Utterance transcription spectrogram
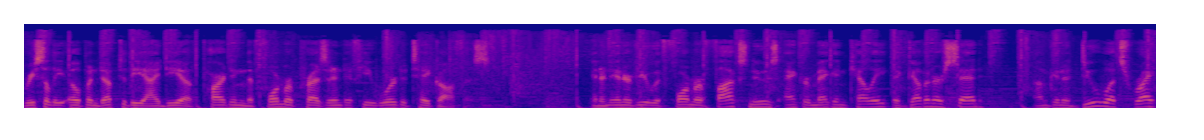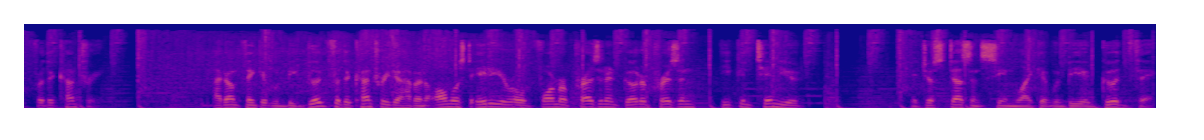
recently opened up to the idea of pardoning the former president if he were to take office. In an interview with former Fox News anchor Megyn Kelly, the governor said, I'm going to do what's right for the country. I don't think it would be good for the country to have an almost 80 year old former president go to prison, he continued. It just doesn't seem like it would be a good thing.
